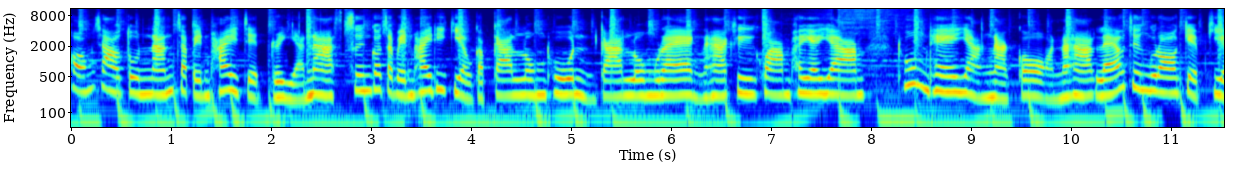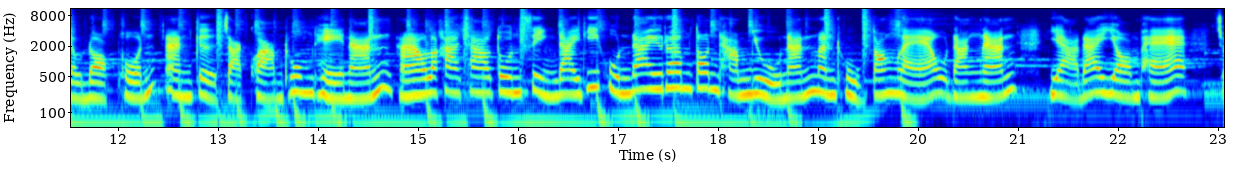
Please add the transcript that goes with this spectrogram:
ของชาวตุลนนั้นจะเป็นไพ่เจ็ดเหรียญนะซึ่งก็จะเป็นไพ่ที่เกี่ยวกับการลงทุน การลงแรงนะคะคือความพยายามทุ่มเทอย่างหนักก่อนนะคะ แล้วจึงรอเก็บเกี่ยวดอกผลอันเกิดจากความทุ่มเทนั้นเอาละค่ะชาวตุลสิ่งใดที่คุณได้เริ่มต้นทำอยู่นั้นมันถูกต้องแล้ว ดังนั้น อย่าได้ยอมแพ้ จ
